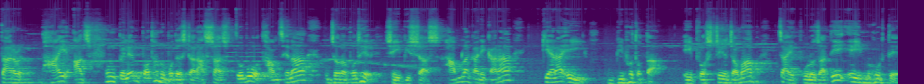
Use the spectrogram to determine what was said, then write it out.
তার ভাই আজ ফোন পেলেন প্রধান উপদেষ্টার আশ্বাস, তবুও থামছে না জনপথের সেই বিশ্বাস। হামলাকারী কারা? কেরা এই বিভততা? এই প্রশ্নের জবাব চায় পুরো জাতি এই মুহূর্তে।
